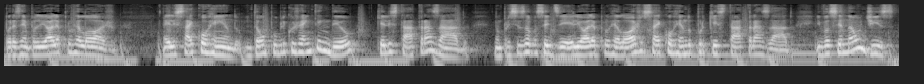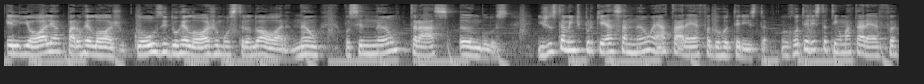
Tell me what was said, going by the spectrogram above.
Por exemplo, ele olha para o relógio. ele sai correndo. Então o público já entendeu que ele está atrasado. Não precisa você dizer, ele olha para o relógio sai correndo porque está atrasado. E você não diz, ele olha para o relógio, close do relógio mostrando a hora. Não, você não traz ângulos. E justamente porque essa não é a tarefa do roteirista. O roteirista tem uma tarefa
